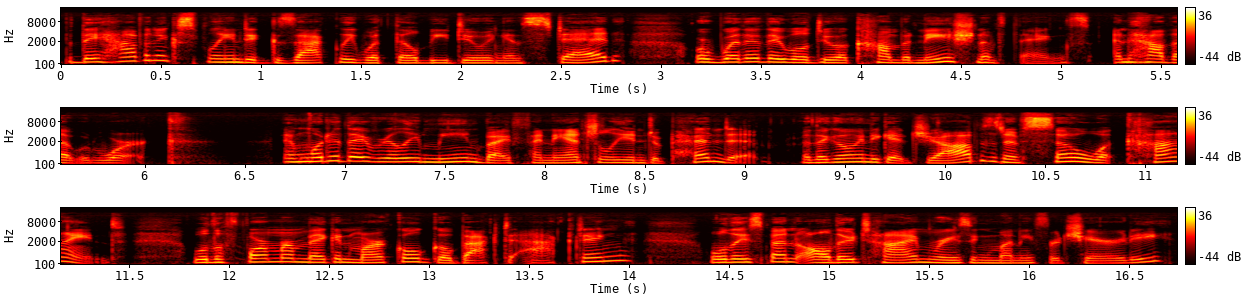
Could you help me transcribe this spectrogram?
but they haven't explained exactly what they'll be doing instead or whether they will do a combination of things and how that would work. And what do they really mean by financially independent? Are they going to get jobs? And if so, what kind? Will the former Meghan Markle go back to acting? Will they spend all their time raising money for charity?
